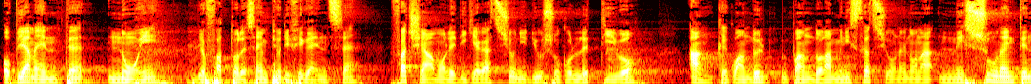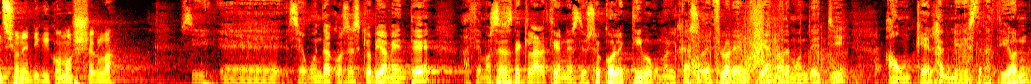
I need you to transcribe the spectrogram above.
ovviamente noi, vi ho fatto l'esempio di Firenze, facciamo le dichiarazioni di uso collettivo anche quando, il, quando l'amministrazione non ha nessuna intenzione di riconoscerla. Sí, eh, segunda cosa es que obviamente hacemos esas declaraciones de uso colectivo, como en el caso de Florencia, no de Mondeggi, aunque la administración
